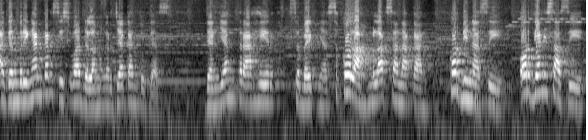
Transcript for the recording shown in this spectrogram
agar meringankan siswa dalam mengerjakan tugas. Dan yang terakhir, sebaiknya sekolah melaksanakan koordinasi, organisasi,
